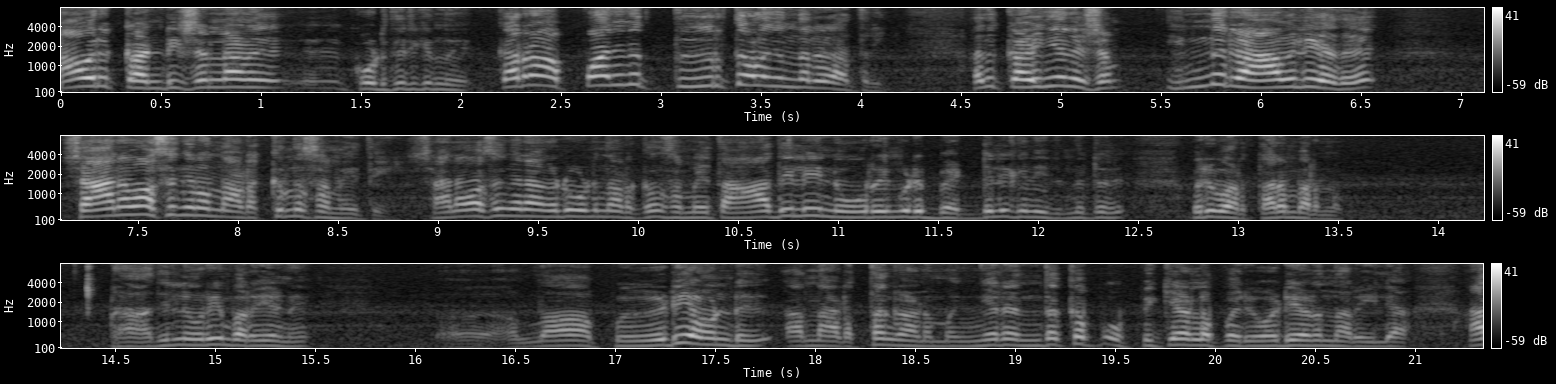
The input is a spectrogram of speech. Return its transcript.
ആ ഒരു കണ്ടീഷനിലാണ് കൊടുത്തിരിക്കുന്നത്. കാരണം അപ്പാനിനെ തീർത്ത് കളഞ്ഞു ഇന്നലെ രാത്രി. അത് കഴിഞ്ഞ ശേഷം ഇന്ന് രാവിലെ അത് ഷാനവാസ് ഇങ്ങനെ നടക്കുന്ന സമയത്ത് ഷാനവാസ് ഇങ്ങനെ അങ്ങോട്ട് കൊണ്ട് നടക്കുന്ന സമയത്ത് ആദിലും നൂറിയും കൂടി ബെഡിൽ ഇങ്ങനെ ഇരുന്നിട്ട് ഒരു വർത്തമാനം പറഞ്ഞു. ആദിൽ നൂറിയും പറയാണ് അല്ലാ പേടിയാവുണ്ട് ആ നടത്തം കാണുമ്പോൾ ഇങ്ങനെ എന്തൊക്കെ ഒപ്പിക്കാനുള്ള പരിപാടിയാണെന്ന് അറിയില്ല. ആ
